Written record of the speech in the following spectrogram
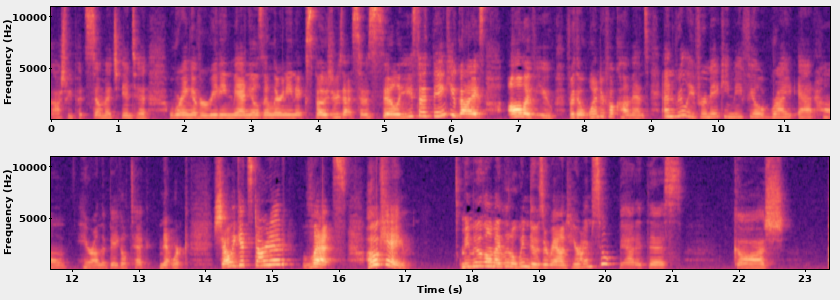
Gosh, we put so much into worrying over reading manuals and learning exposures. That's so silly. So thank you guys, all of you, for the wonderful comments and really for making me feel right at home here on the Bagel Tech Network. Shall we get started? Let's. Okay, let me move all my little windows around here. I'm so bad at this. Gosh.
